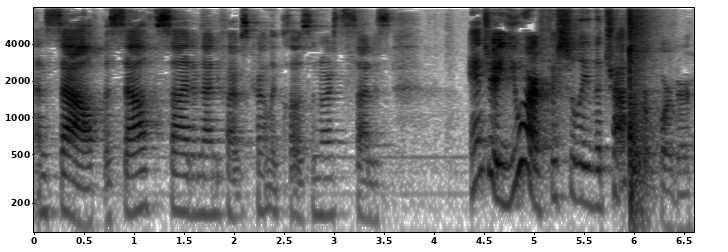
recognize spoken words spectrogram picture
and south, the south side of 95 is currently closed. The north side is. Andrea, you are officially the traffic reporter.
